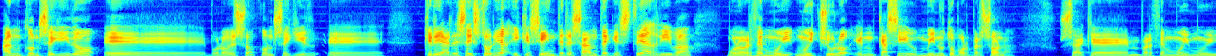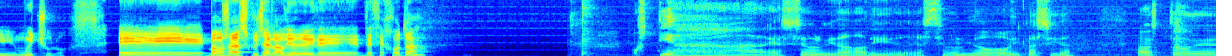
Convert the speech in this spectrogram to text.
han conseguido, eh, bueno, eso, conseguir eh, crear esa historia y que sea interesante, que esté arriba. Bueno, me parece muy, muy chulo en casi un minuto por persona. O sea que me parece muy, muy, muy chulo. Eh, vamos a escuchar el audio de hoy de, CJ. Hostia, se me olvidaba, tío. Se me olvidaba hoy casi, ¿eh? Ah, Esto de,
